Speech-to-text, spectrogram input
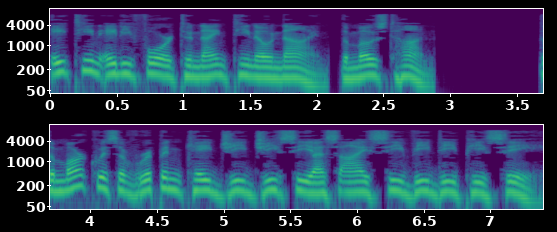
1884–1909, The Most Hun. The Marquess of Ripon KG GCSI CVDPC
